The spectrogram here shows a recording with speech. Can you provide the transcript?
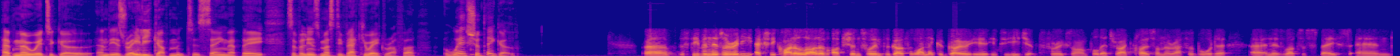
have nowhere to go, and the Israeli government is saying that they civilians must evacuate Rafah, where should they go? Uh, Stephen, there's already actually quite a lot of options for them to go. For one, they could go I- into Egypt, for example. That's right close on the Rafah border, uh, and there's lots of space and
